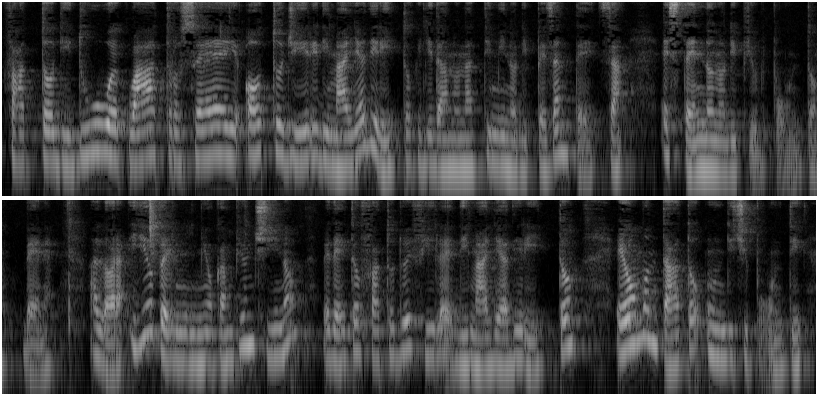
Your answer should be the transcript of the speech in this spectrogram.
fatto di 2, 4, 6, 8 giri di maglia diritto che gli danno un attimino di pesantezza e stendono di più il punto. Bene, allora io per il mio campioncino, vedete, ho fatto due file di maglia diritto e ho montato 11 punti.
